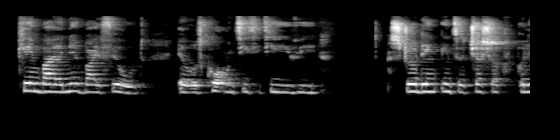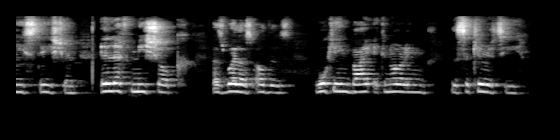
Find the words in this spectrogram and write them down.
came by a nearby field. It was caught on CCTV strolling into Cheshire Police Station. It left me shocked, as well as others, walking by ignoring the security.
